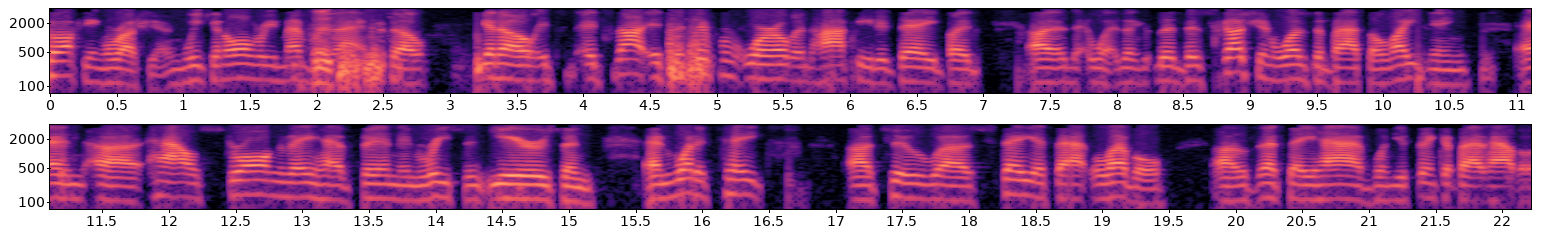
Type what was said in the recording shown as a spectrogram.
talking Russian. We can all remember that. So, you know, it's it's not it's a different world in hockey today, but uh, the, the discussion was about the Lightning and uh, how strong they have been in recent years, and and what it takes uh, to uh, stay at that level uh, that they have. When you think about how the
